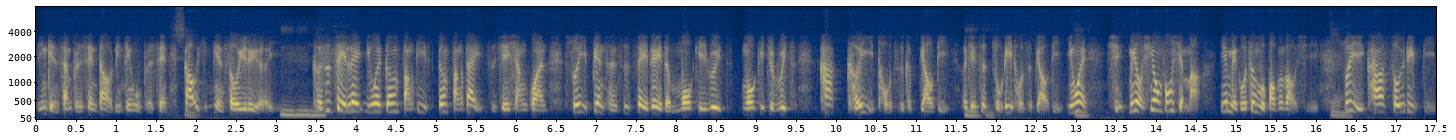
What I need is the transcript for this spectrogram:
零点三 percent 到零点五 percent，高一点点收益率而已。嗯嗯，可是这一类因为跟房地跟房贷直接相关，所以变成是这一类的 mortgage REIT mortgage REIT，它可以投资个标的，而且是主力投资标的，因为信没有信用风险嘛，因为美国政府保本保息，所以它收益率比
